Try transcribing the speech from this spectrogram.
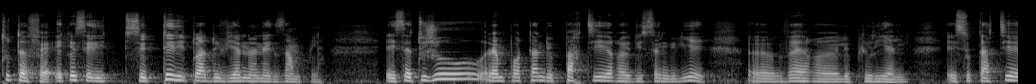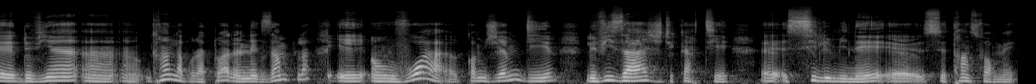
Tout à fait. Et que ce, ce territoire devienne un exemple. Et c'est toujours important de partir du singulier euh, vers euh, le pluriel. Et ce quartier devient un, grand laboratoire, un exemple. Et on voit, comme j'aime dire, le visage du quartier euh, s'illuminer, se transformer.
